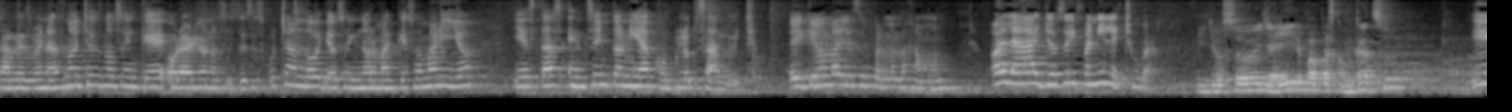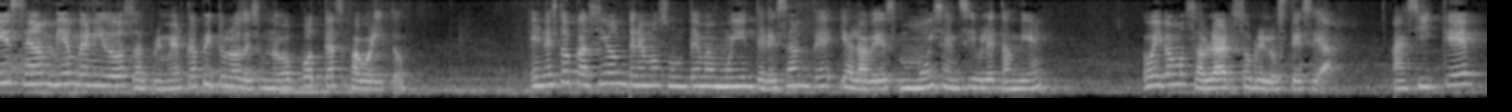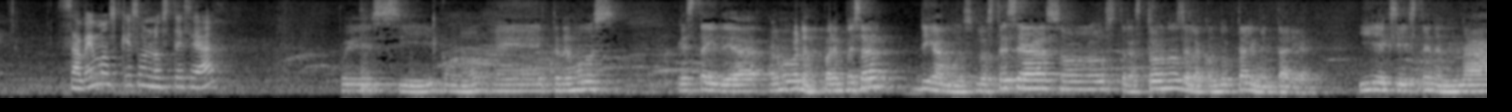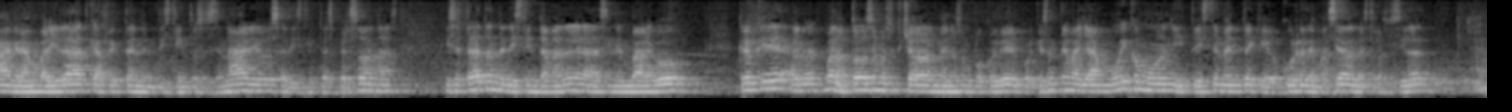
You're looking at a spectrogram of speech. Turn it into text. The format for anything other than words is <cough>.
tardes, buenas noches. No sé en qué horario nos estés escuchando. Yo soy Norma Queso Amarillo y estás en sintonía con Club Sandwich. Hey, ¿qué onda? Yo soy Fernanda Jamón. Hola, yo soy Fanny Lechuga. Y yo soy Yair Papas con Katsu. Y sean bienvenidos al primer capítulo de su nuevo podcast favorito. En esta ocasión tenemos un tema muy interesante y a la vez muy sensible también. Hoy vamos a hablar sobre los TCA. Así que, ¿sabemos qué son los TCA? Pues sí, cómo no. Eh, tenemos esta idea. Bueno, para empezar, digamos, los TCA son los trastornos de la conducta alimentaria y existen en una gran variedad que afectan en distintos escenarios, a distintas personas y se tratan de distinta manera. Sin embargo, creo que, bueno, todos hemos escuchado al menos un poco de él, porque es un tema ya muy común y tristemente que ocurre demasiado en nuestra sociedad.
